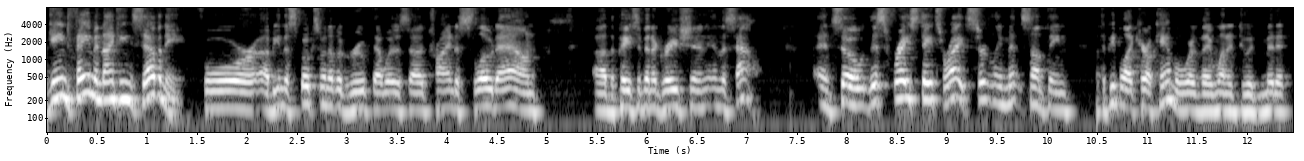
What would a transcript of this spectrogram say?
Gained fame in 1970 for uh, being the spokesman of a group that was uh, trying to slow down uh, the pace of integration in the South. And so this phrase states' rights certainly meant something to people like Carroll Campbell, whether they wanted to admit it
